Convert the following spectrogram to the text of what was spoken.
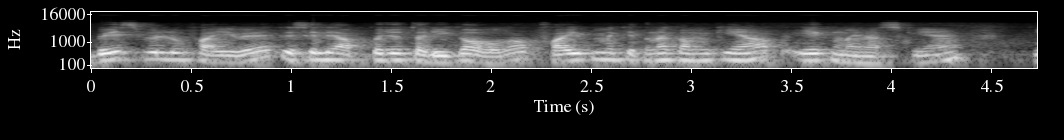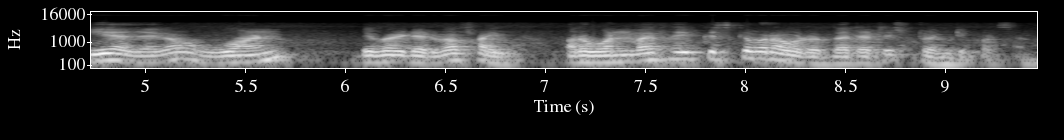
बेस वैल्यू फाइव है तो इसलिए आपका जो तरीका होगा फाइव में कितना कम किया आप? एक माइनस किए हैं। ये आ जाएगा वन डिवाइडेड बाई फाइव और वन बाई फाइव किसके बराबर होता है? That is twenty percent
